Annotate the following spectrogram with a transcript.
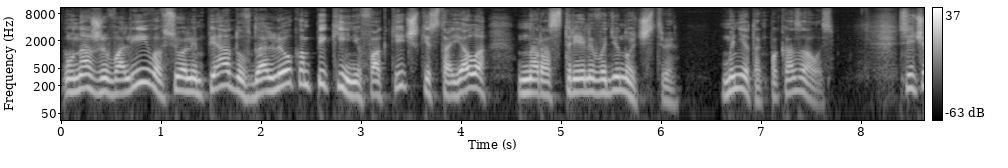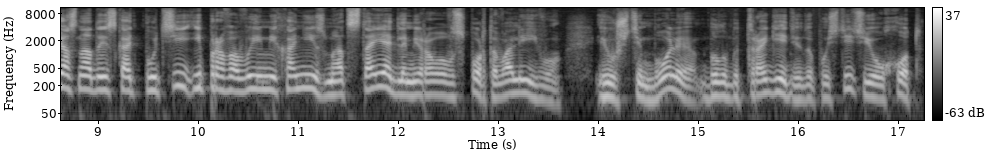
У нас же Валиева всю Олимпиаду в далеком Пекине фактически стояла на расстреле в одиночестве. Мне так показалось. Сейчас надо искать пути и правовые механизмы отстоять для мирового спорта Валиеву. И уж тем более было бы трагедией допустить ее уход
